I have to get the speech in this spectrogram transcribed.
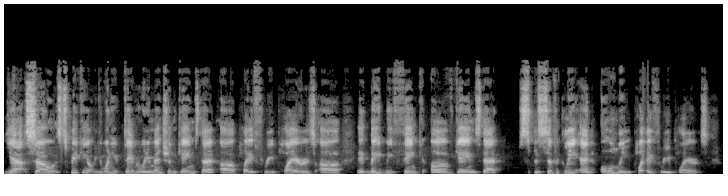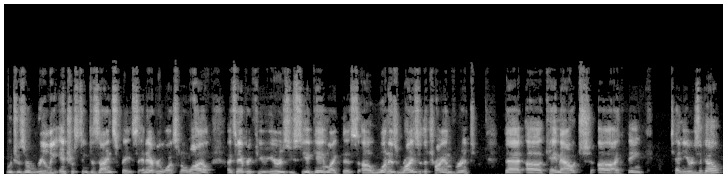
Yeah. So speaking of when you, David, when you mentioned games that uh, play three players, uh, it made me think of games that specifically and only play three players, which is a really interesting design space. And every once in a while, I'd say every few years, you see a game like this. Uh, one is Rise of the Triumvirate that uh, came out, uh, I think, ten years ago.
